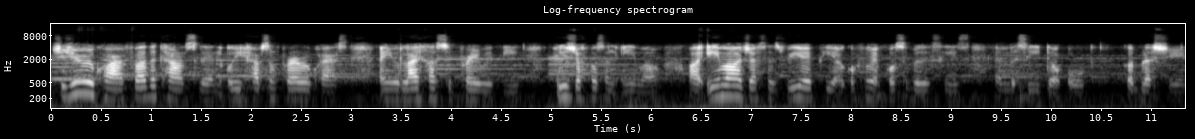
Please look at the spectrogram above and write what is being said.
Should you require further counseling or you have some prayer requests and you'd like us to pray with you, please drop us an email. Our email address is vop at governmentpossibilitiesembassy.org. God bless you.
